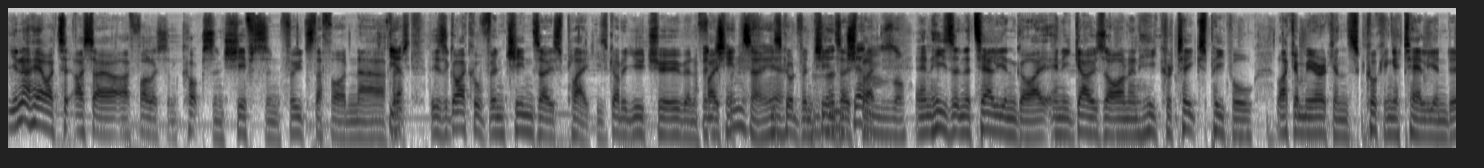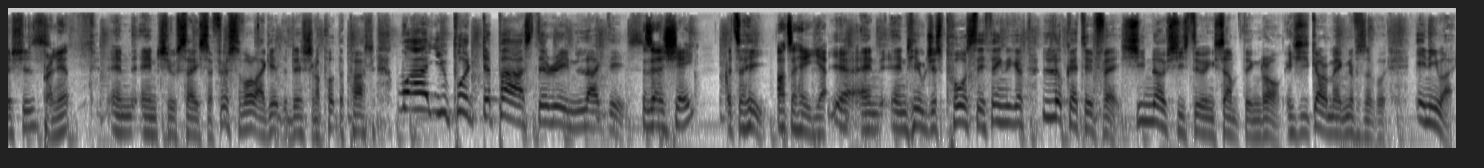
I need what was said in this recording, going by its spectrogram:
You know how I, t- I say I follow some cooks and chefs and food stuff on. Uh, Yep. There's a guy called Vincenzo's Plate. He's got a YouTube and a Vincenzo, Facebook. He's yeah. called Vincenzo's Vincenzo. Plate, and he's an Italian guy. And he goes on and he critiques people like Americans cooking Italian dishes. Brilliant. And and she'll say, so first of all, I get the dish and I put the pasta. Why you put the pasta in like this? Is that a she? It's a he. Oh, it's a he, yep. Yeah, and, and he'll just pause their thing and he goes, Look at her face. She knows she's doing something wrong. And she's got a magnificent voice. Anyway,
